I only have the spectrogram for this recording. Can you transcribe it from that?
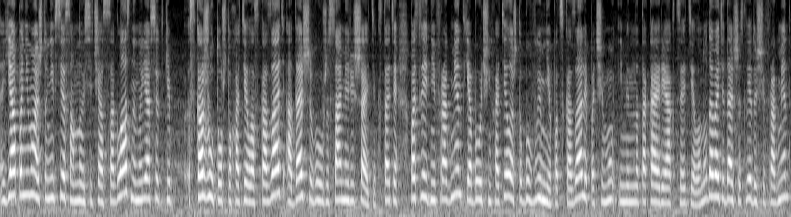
я понимаю, что не все со мной сейчас согласны, но я все-таки скажу то, что хотела сказать, а дальше вы уже сами решайте. Кстати, последний фрагмент я бы очень хотела, чтобы вы мне подсказали, почему именно такая реакция тела. Ну давайте дальше, следующий фрагмент,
